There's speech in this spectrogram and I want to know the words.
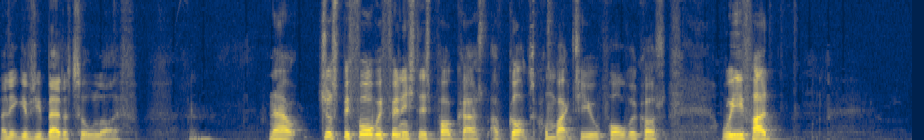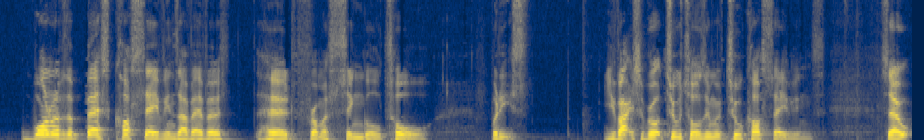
and it gives you better tool life. Now, just before we finish this podcast, I've got to come back to you, Paul, because we've had one of the best cost savings I've ever heard from a single tool. But it's you've actually brought two tools in with two cost savings. So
